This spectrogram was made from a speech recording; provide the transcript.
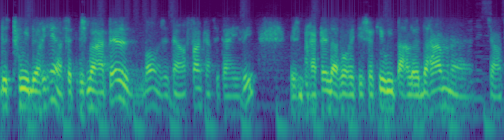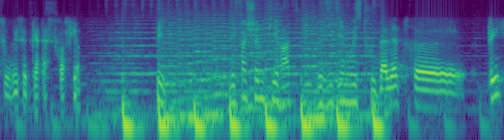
de tout et de rien. En fait, je me rappelle, bon, j'étais enfant quand c'est arrivé, et je me rappelle d'avoir été choqué, oui, par le drame qui a entouré cette catastrophe-là. Fashion pirates de Vivienne Westwood. La lettre euh, P,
